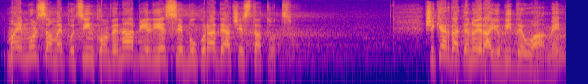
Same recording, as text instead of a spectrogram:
Mai mult sau mai puțin convenabil, el se bucura de acest statut. Și chiar dacă nu era iubit de oameni,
